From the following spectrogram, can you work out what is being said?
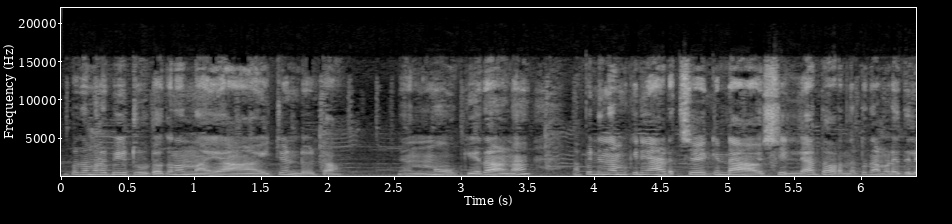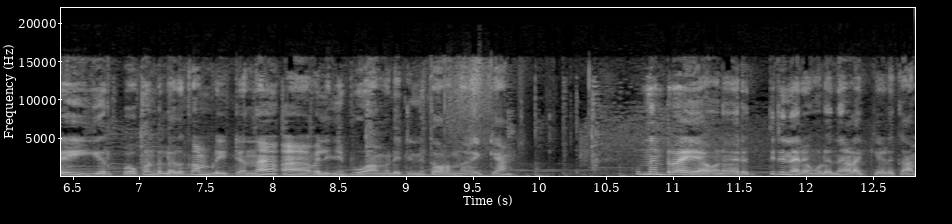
അപ്പോൾ നമ്മുടെ ബീട്രൂട്ടൊക്കെ നന്നായി ആയിട്ടുണ്ട് കേട്ടോ. ഞാൻ നോക്കിയതാണ്. അപ്പം ഇനി നമുക്കിനി അടച്ചു വെക്കേണ്ട ആവശ്യമില്ല. തുറന്നിട്ട് നമ്മുടെ ഇതിലെ ഈർപ്പൊക്കെ ഉണ്ടല്ലോ അത് കംപ്ലീറ്റ് ഒന്ന് വലിഞ്ഞ് പോകാൻ വേണ്ടിയിട്ട് ഇനി തുറന്ന് വെക്കാം. ഒന്ന് ഡ്രൈ ആവണ വരെ ഇത്തിരി നേരം കൂടി ഒന്ന് ഇളക്കിയെടുക്കാം.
